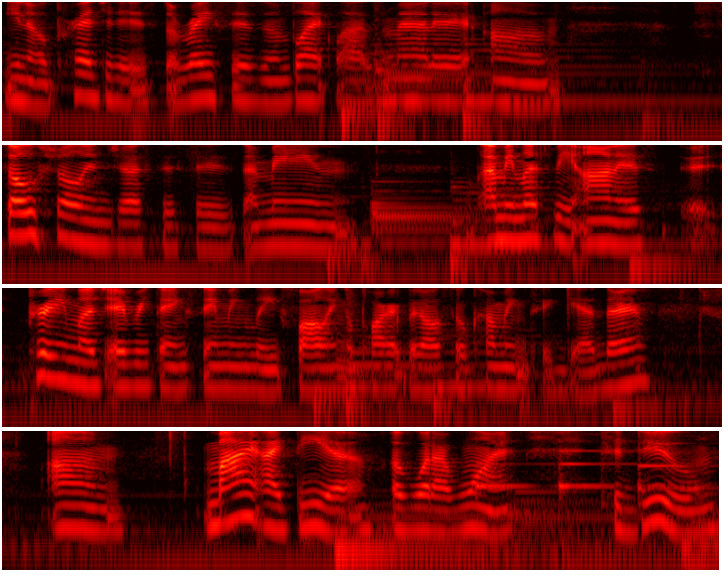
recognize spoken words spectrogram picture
you know, prejudice, the racism, Black Lives Matter, um, social injustices. I mean, I mean, let's be honest, pretty much everything seemingly falling apart, but also coming together. Um, my idea of what I want to do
